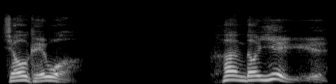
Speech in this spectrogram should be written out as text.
交给我。看到夜雨，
